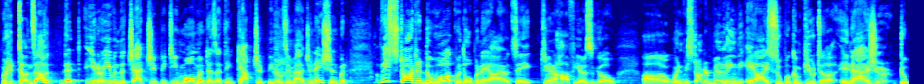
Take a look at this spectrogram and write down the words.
But it turns out that, you know, even the chat GPT moment has, I think, captured people's imagination. But we started the work with OpenAI, I would say, three and a half years ago, uh, when we started building the AI supercomputer in Azure to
